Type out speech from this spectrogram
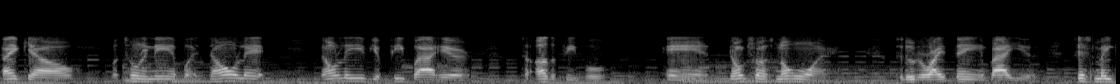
thank y'all for tuning in, but don't let, don't leave your people out here to other people and don't trust no one to do the right thing by you. Just make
